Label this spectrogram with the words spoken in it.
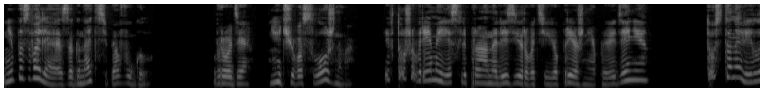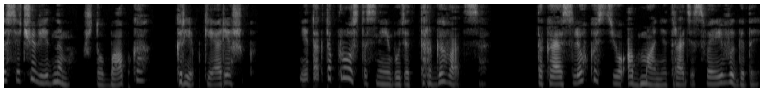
не позволяя загнать себя в угол. Вроде ничего сложного, и в то же время, если проанализировать ее прежнее поведение, то становилось очевидным, что бабка — крепкий орешек. Не так-то просто с ней будет торговаться. Такая с легкостью обманет ради своей выгоды,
